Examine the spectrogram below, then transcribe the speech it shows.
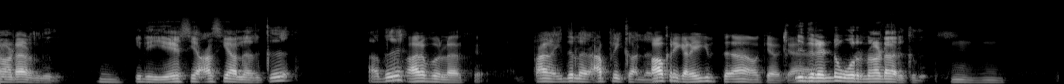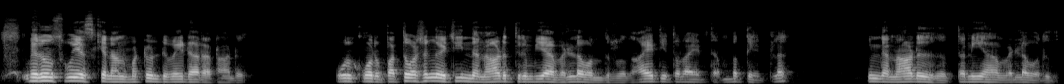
நாடாக இருந்தது. இது ஏசி ஆசியாவில் இருக்குது அது அரபுல இருக்கு. இதில் ஆப்பிரிக்காவில் ஆப்பிரிக்கா எகிப்து ஓகே ஓகே இது ரெண்டும் ஒரு நாடாக இருக்குது. வெறும் சூயஸ் கெனால் மட்டும் டிவைட் ஆகிற நாடு. ஒரு ஒரு பத்து வருஷம் கழிச்சு இந்த நாடு திரும்பியா வெளில வந்துடுறது. ஆயிரத்தி தொள்ளாயிரத்தி ஐம்பத்தி எட்டில் இந்த நாடு தனியாக வெளில வருது.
